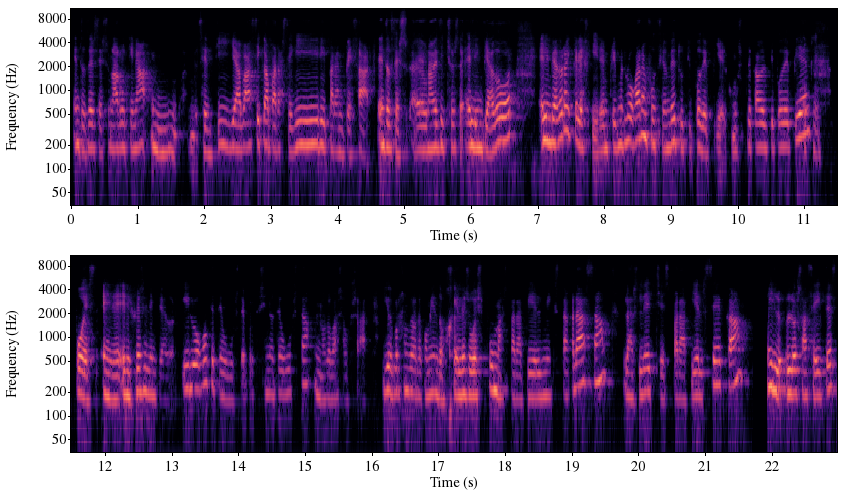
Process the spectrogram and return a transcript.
Entonces es una rutina mm, sencilla, básica para seguir y para empezar. Entonces, eh, una vez dicho el limpiador, el limpiador hay que elegir en primer lugar en función de tu tipo de piel. Como he explicado el tipo de piel, pues eh, eliges el limpiador. Y luego que te guste, porque si no te gusta no lo vas a usar. Yo, por ejemplo, recomiendo geles o espumas para piel mixta grasa, las leches para piel seca y los aceites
